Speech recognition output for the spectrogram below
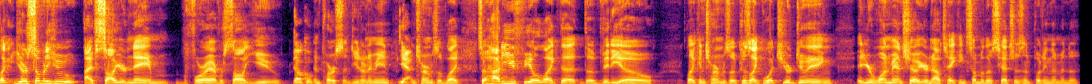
like you're somebody who I saw your name before I ever saw you oh cool. in person. Do you know what I mean? Yeah. In terms of like, so how do you feel like the the video, like in terms of because like what you're doing in your one man show, you're now taking some of those sketches and putting them into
